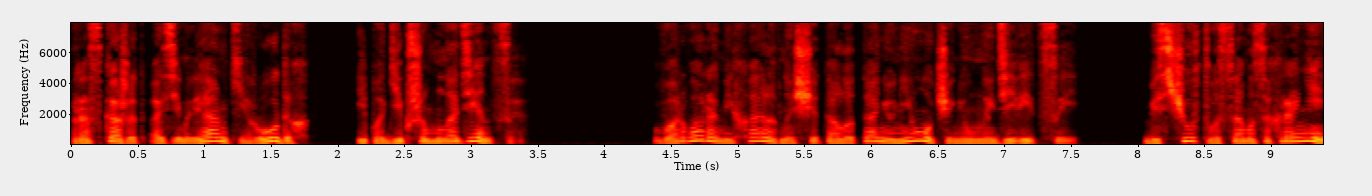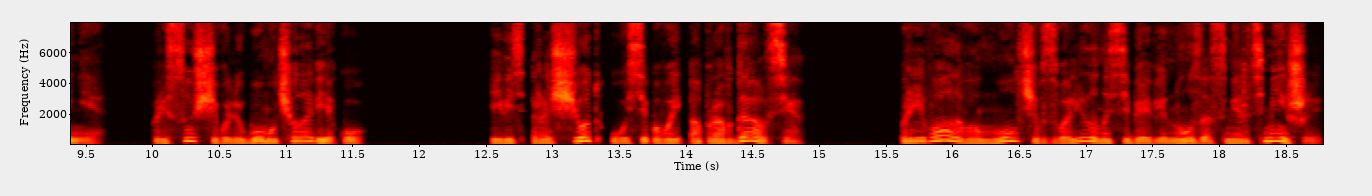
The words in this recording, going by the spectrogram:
расскажет о землянке, родах и погибшем младенце. Варвара Михайловна считала Таню не очень умной девицей, без чувства самосохранения, присущего любому человеку. И ведь расчет Осиповой оправдался. Привалова молча взвалила на себя вину за смерть Миши,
